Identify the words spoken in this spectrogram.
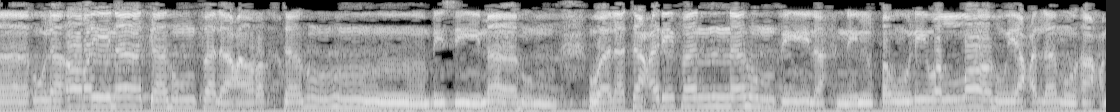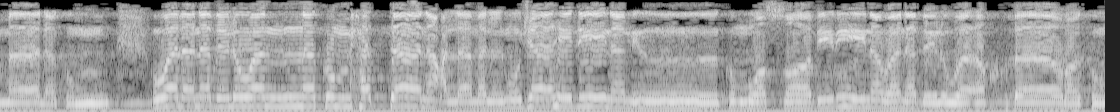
لأريناكهم فلعرفتهم بسيماهم ولتعرفنهم في لحن القول والله يعلم أعمالكم ولنبلونكم حتى نعلم المجاهدين منكم والصابرين ونبلو أخباركم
